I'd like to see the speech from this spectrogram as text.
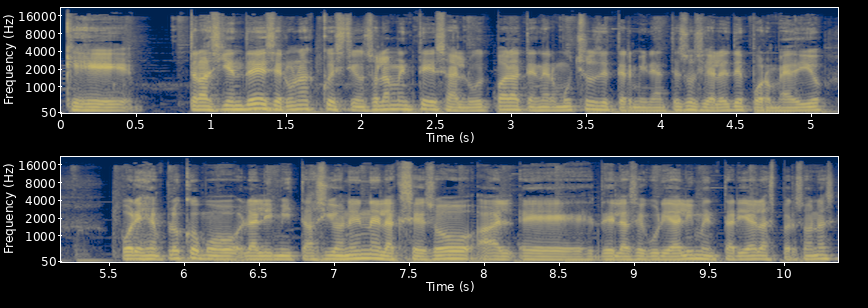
que trasciende de ser una cuestión solamente de salud para tener muchos determinantes sociales de por medio, por ejemplo, como la limitación en el acceso al, eh, de la seguridad alimentaria de las personas.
